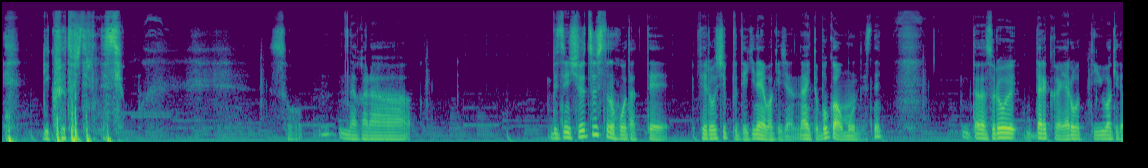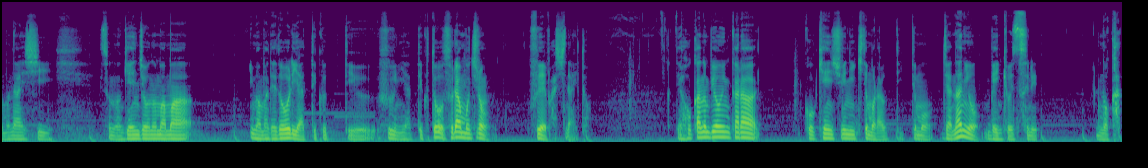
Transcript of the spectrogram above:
リクルートしてるんですよ。そう。だから別に手術室の方だってフェローシップできないわけじゃないと僕は思うんですね。ただそれを誰かがやろうっていうわけでもないしその現状のまま今まで通りやっていくっていう風にやっていくとそれはもちろん増えはしないと。で他の病院からこう研修に来てもらうって言ってもじゃあ何を勉強するのかっ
